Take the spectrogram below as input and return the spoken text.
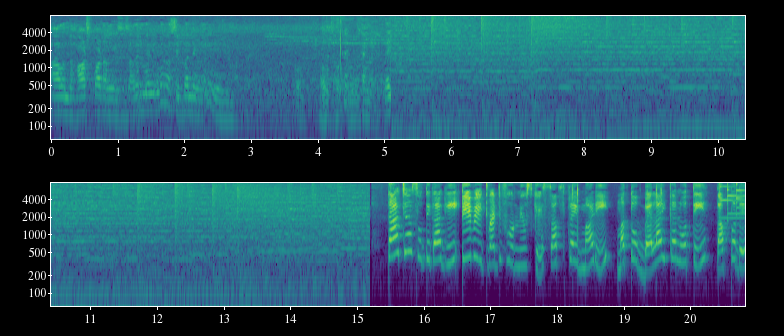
ಆ ಒಂದು ಹಾಟ್ಸ್ಪಾಟ್ ಅನಾಲಿಸಿಸ್ ಅದ್ರ ಮೇಲ್ಗಡೆ ನಾವು ಸಿಬ್ಬಂದಿಗಳನ್ನು ನಿಯೋಜನೆ ಮಾಡ್ತಾರೆ ಓಕೆ. ಥ್ಯಾಂಕ್ ಯು ತಾಜಾ ಸುದ್ದಿಗಾಗಿ ಟಿವಿ ಟ್ವೆಂಟಿ ಫೋರ್ ನ್ಯೂಸ್ಗೆ ಸಬ್ಸ್ಕ್ರೈಬ್ ಮಾಡಿ ಮತ್ತು ಬೆಲ್ ಐಕನ್ ಒತ್ತಿ ತಪ್ಪದೇ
